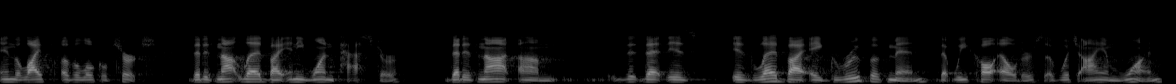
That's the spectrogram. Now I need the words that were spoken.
in the life of a local church that is not led by any one pastor, that is not um, that is is led by a group of men that we call elders, of which I am one.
